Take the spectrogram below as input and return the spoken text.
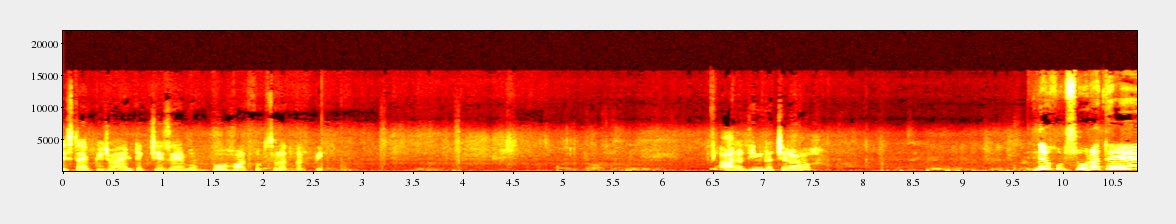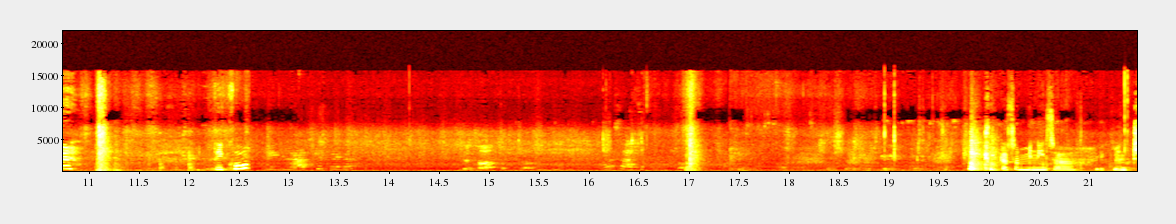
इस टाइप की जो एंटिक चीज़ें हैं वो बहुत खूबसूरत लगती हैं। आलादीन का चिराग। इतने खूबसूरत है। देखो। छोटा सा मिनी सा एक मिनट।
